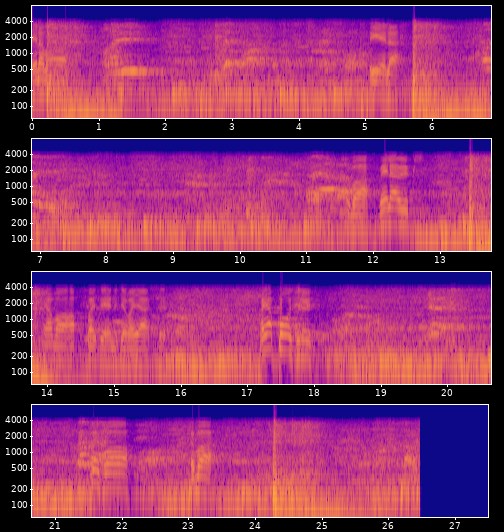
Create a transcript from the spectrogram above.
Siellä vaan. Vielä. Hyvä. Vielä yksi. Ja vaan happai siihen nyt ja vaan jää se. Aja pois nyt. Ylös vaan. Hyvä.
